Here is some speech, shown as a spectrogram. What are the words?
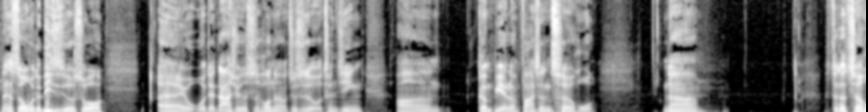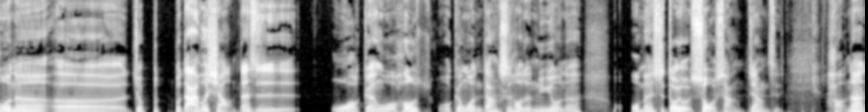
那个时候我的例子就是说，呃，我在大学的时候呢，就是我曾经嗯跟别人发生车祸，那这个车祸呢，呃，就不不大不小，但是。我跟我后，我跟我当时候的女友呢，我们是都有受伤这样子。好，那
